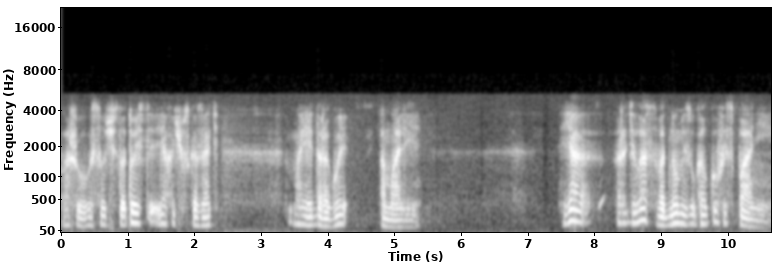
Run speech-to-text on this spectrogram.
вашего высочества. То есть, я хочу сказать, моей дорогой Амалии. Я родилась в одном из уголков Испании,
